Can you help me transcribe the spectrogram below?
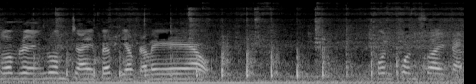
ร่วมแรงร่วมใจแป๊บเดียวกันแล้ว คนคนซอยกัน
